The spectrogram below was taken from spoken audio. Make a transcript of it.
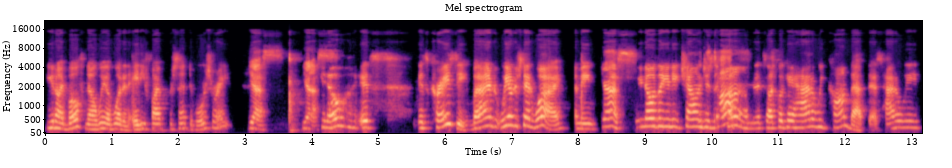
you know I both know we have what an eighty-five percent divorce rate. Yes. Yes. You know, it's it's crazy, but I we understand why. I mean, yes, we know the unique challenges that come, and it's like, okay, how do we combat this? How do we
